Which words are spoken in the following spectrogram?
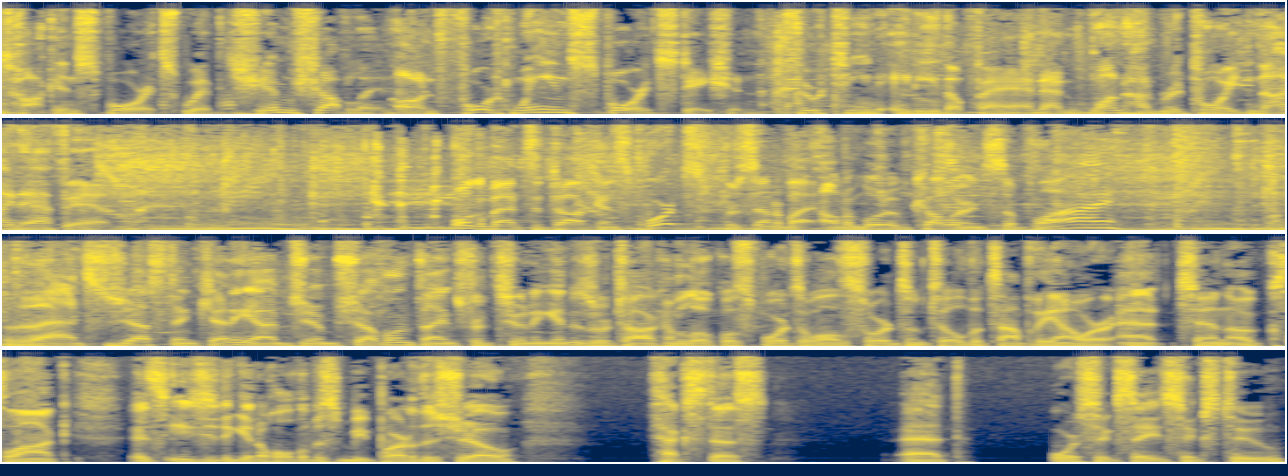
Talking Sports with Jim Shovlin on Fort Wayne Sports Station, 1380 The Fan and 100.9 FM. Welcome back to Talking Sports, presented by Automotive Color and Supply. That's Justin Kenny. I'm Jim Shovlin. Thanks for tuning in as we're talking local sports of all sorts until the top of the hour at 10 o'clock. It's easy to get a hold of us and be part of the show. Text us at 46862,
